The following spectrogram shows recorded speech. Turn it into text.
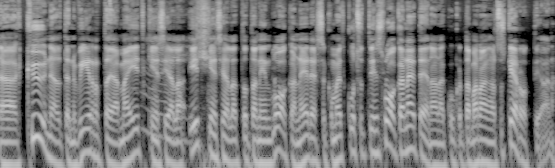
äh, kyynelten virta ja mä itkin siellä, itkin siellä tota niin, luokan edessä, kun me kutsuttiin siis luokan eteen aina, kun tämä rangaistus kerrottiin aina.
